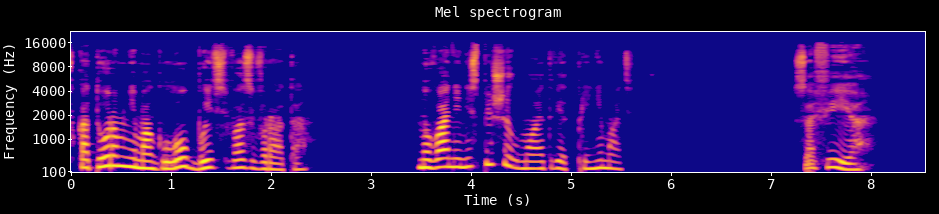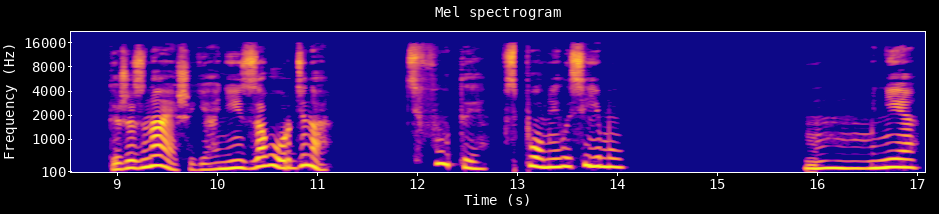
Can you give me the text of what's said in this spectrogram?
в котором не могло быть возврата. Но Ваня не спешил мой ответ принимать. «София, ты же знаешь, я не из-за ордена». «Тьфу ты!» — вспомнилось ему. «Мне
